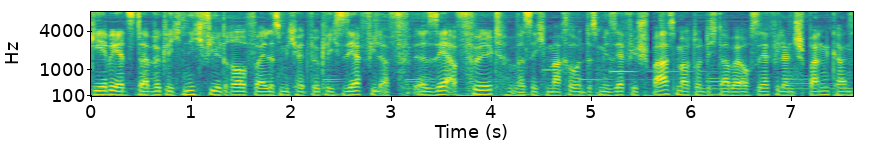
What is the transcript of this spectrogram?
gebe jetzt da wirklich nicht viel drauf, weil es mich halt wirklich sehr viel erf äh, sehr erfüllt, was ich mache und es mir sehr viel Spaß macht und ich dabei auch sehr viel entspannen kann.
